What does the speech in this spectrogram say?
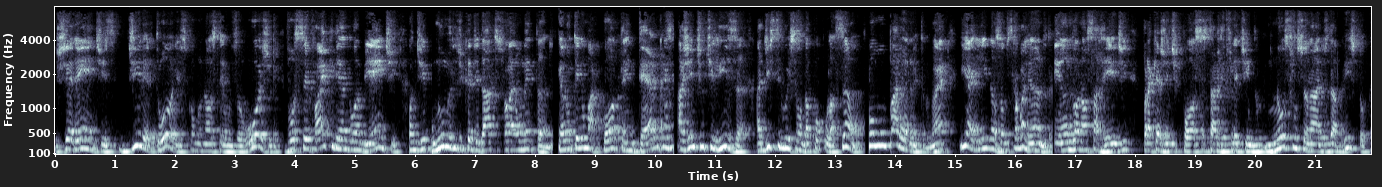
gerentes, diretores, como nós temos hoje, você vai criando um ambiente onde o número de candidatos vai aumentando. Eu não tenho uma cota interna, mas a gente utiliza a distribuição da população como um parâmetro, não é? E aí nós vamos trabalhando, criando a nossa rede para que a gente possa estar refletindo nos funcionários da Bristol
